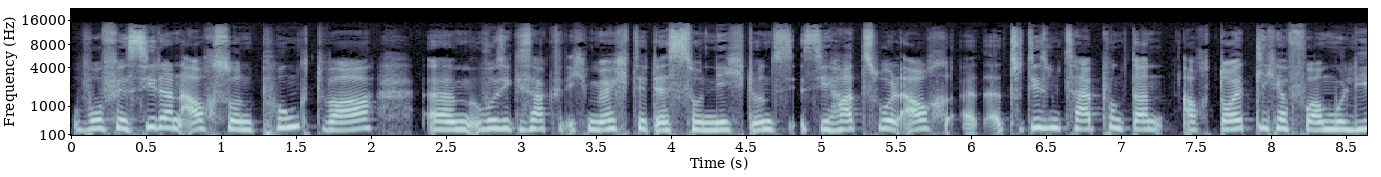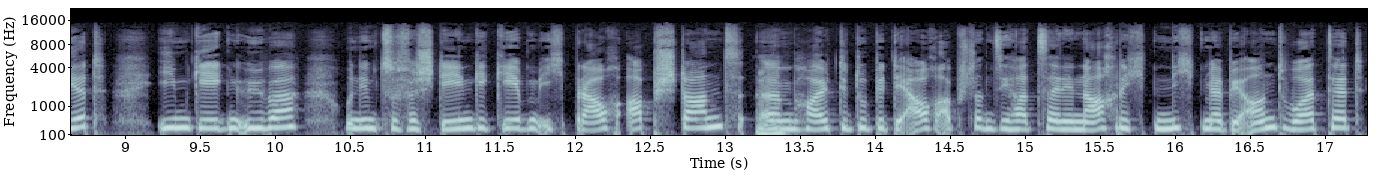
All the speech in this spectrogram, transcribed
wo für sie dann auch so ein Punkt war, ähm, wo sie gesagt hat, ich möchte das so nicht. Und sie, sie hat es wohl auch äh, zu diesem Zeitpunkt dann auch deutlicher formuliert ihm gegenüber und ihm zu verstehen gegeben, ich brauche Abstand, mhm. ähm, halte du bitte auch Abstand. Sie hat seine Nachrichten nicht mehr beantwortet.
